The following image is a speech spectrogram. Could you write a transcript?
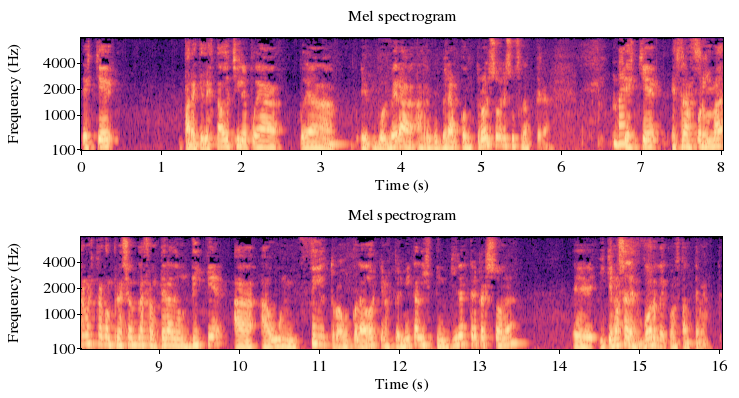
es que para que el Estado de Chile pueda, pueda eh, volver a, recuperar control sobre su frontera, es que es transformar nuestra comprensión de la frontera de un dique a, un filtro, a un colador que nos permita distinguir entre personas eh, y que no se desborde constantemente.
